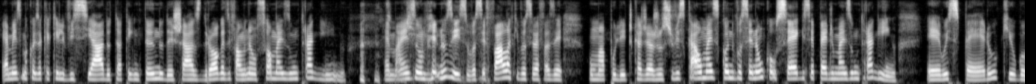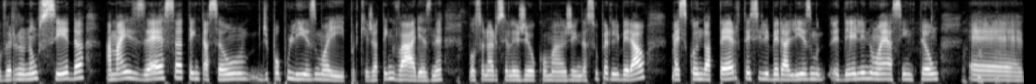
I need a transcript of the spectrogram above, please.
é a mesma coisa que aquele viciado está tentando deixar as drogas e fala, não, só mais um traguinho. é mais ou menos isso. Você fala que você vai fazer uma política de ajuste fiscal, mas quando você não consegue, você pede mais um traguinho. Eu espero que o governo não ceda a mais essa tentação de populismo aí, porque já tem várias, né? Bolsonaro se elegeu com uma agenda super liberal, mas quando aperta esse liberalismo dele não é assim tão é,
